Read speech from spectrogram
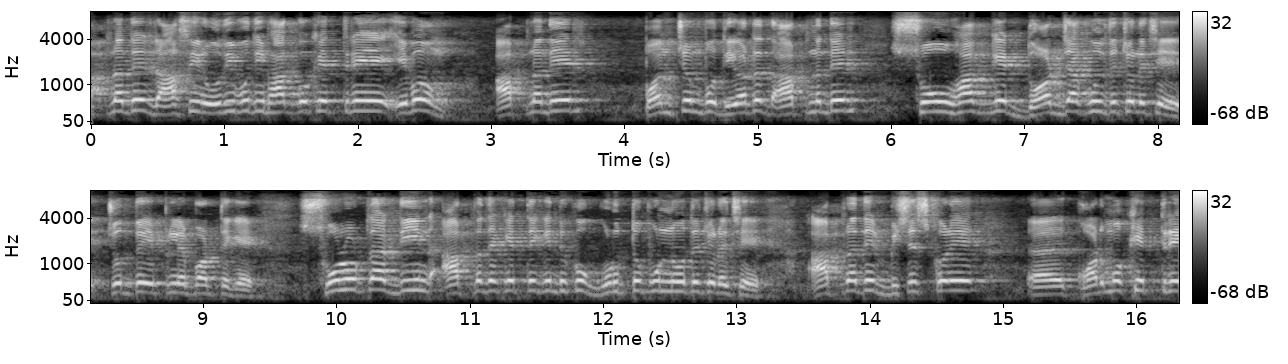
আপনাদের রাশির অধিপতি ভাগ্যক্ষেত্রে এবং আপনাদের পঞ্চমপতি অর্থাৎ আপনাদের সৌভাগ্যের দরজা খুলতে চলেছে চোদ্দ এপ্রিলের পর থেকে। ষোলোটা দিন আপনাদের ক্ষেত্রে কিন্তু খুব গুরুত্বপূর্ণ হতে চলেছে। আপনাদের বিশেষ করে কর্মক্ষেত্রে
